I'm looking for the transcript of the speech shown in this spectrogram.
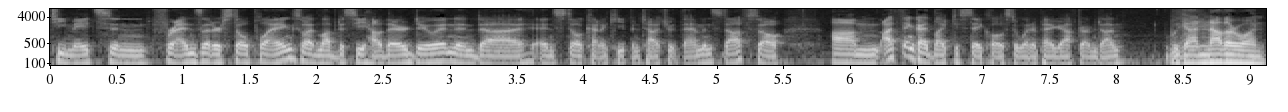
teammates and friends that are still playing, so I'd love to see how they're doing and uh, and still kind of keep in touch with them and stuff. So um, I think I'd like to stay close to Winnipeg after I'm done. We got another one.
